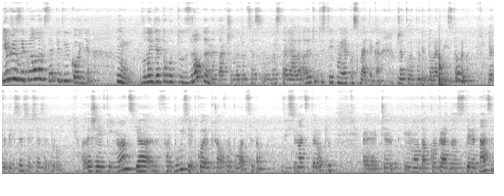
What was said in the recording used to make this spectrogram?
Я вже заклала все під віконня. Ну, воно для того тут зроблене так, що ми тут все виставляли, але тут і стоїть моя косметика. Вже коли буде туалетний столик, я туди все-все-все заберу. Але ще є такий нюанс, я фарбуюся, відколи я почала фарбуватися там 18 років, е, чи іменно так конкретно з 19,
